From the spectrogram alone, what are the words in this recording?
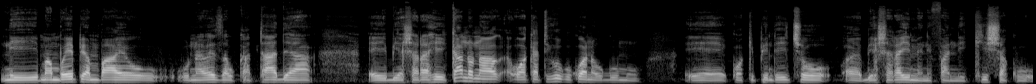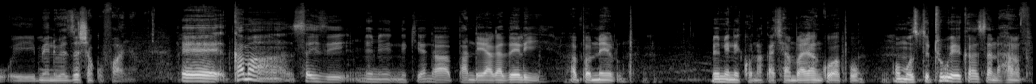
ni mambo yapi ambayo unaweza ukataja e, biashara hii? Kando na wakati huu kukuwa na ugumu e, kwa kipindi hicho e, biashara hii imenifanikisha ku, imeniwezesha kufanya E, kama saizi mimi nikienda pande ya Gadheli hapa Meru, mimi niko na kachamba yangu hapo almost two acres and half.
